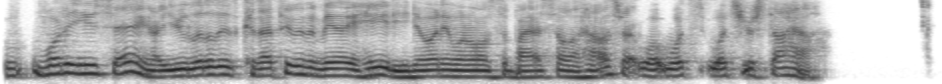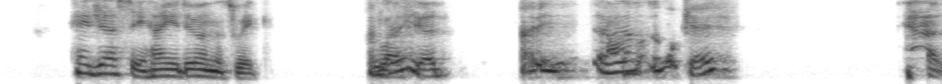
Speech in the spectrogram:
what are you saying? Are you literally just connecting with them, being like, "Hey, do you know anyone who wants to buy or sell a house?" Right? What, what's what's your style? Hey, Jesse, how you doing this week? I'm life great. good? I mean, I mean, I'm, I'm okay. Yeah,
